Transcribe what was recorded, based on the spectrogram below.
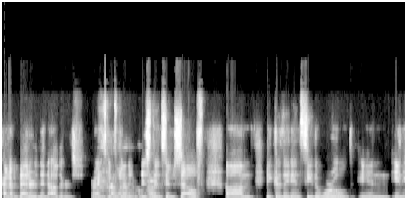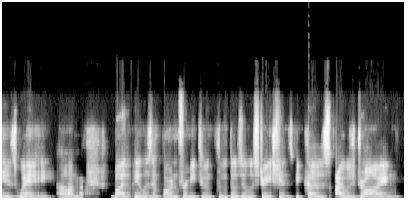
kind of better than others, right? He wanted to distance himself um, because they didn't see the world in in his way. Um, but it was important for me to include those illustrations because I was drawing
